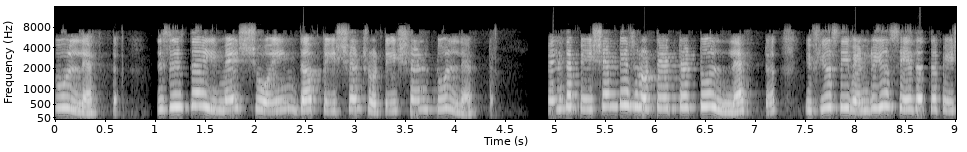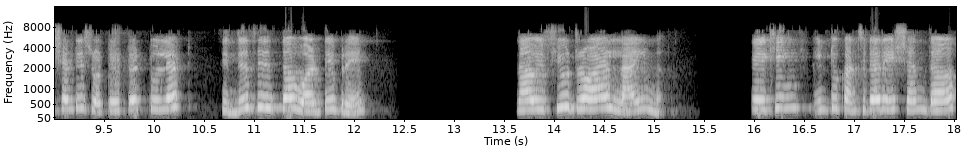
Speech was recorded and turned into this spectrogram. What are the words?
to left. This is the image showing the patient rotation to left. When the patient is rotated to left, if you see, when do you say that the patient is rotated to left? See, this is the vertebrae. Now, if you draw a line taking into consideration the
